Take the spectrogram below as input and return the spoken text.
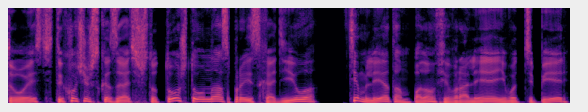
То есть ты хочешь сказать, что то, что у нас происходило тем летом, потом в феврале и вот теперь,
